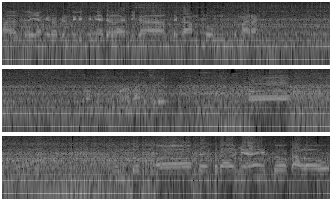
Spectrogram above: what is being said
halte yang kita berhenti di sini adalah di Kampung Semarang. Kampung Semarang terus Eh, untuk eh, sentralnya itu kalau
